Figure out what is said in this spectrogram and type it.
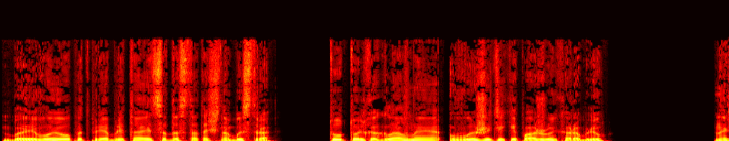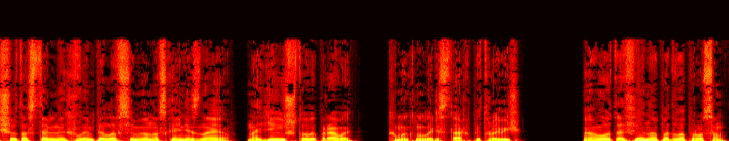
«Боевой опыт приобретается достаточно быстро. Тут только главное — выжить экипажу и кораблю». «Насчет остальных вымпелов Семеновской не знаю. Надеюсь, что вы правы», — хмыкнул Аристарх Петрович. «А вот Афина под вопросом.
